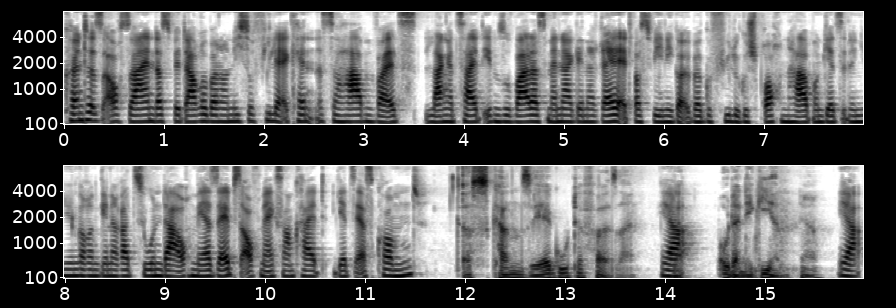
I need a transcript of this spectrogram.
könnte es auch sein, dass wir darüber noch nicht so viele Erkenntnisse haben, weil es lange Zeit eben so war, dass Männer generell etwas weniger über Gefühle gesprochen haben und jetzt in den jüngeren Generationen da auch mehr Selbstaufmerksamkeit jetzt erst kommt? Das kann sehr gut der Fall sein. Ja. ja. Oder negieren, ja. Ja.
